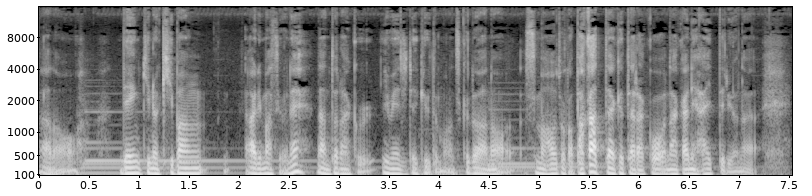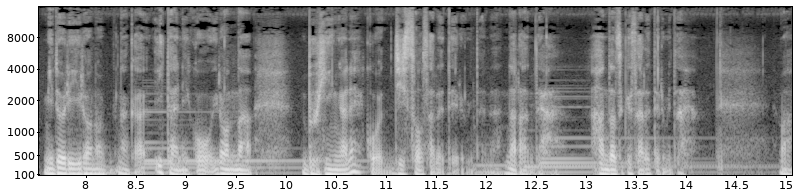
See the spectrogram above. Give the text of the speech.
あの電気の基板ありますよね。なんとなくイメージできると思うんですけどあのスマホとかパカッて開けたらこう中に入ってるような緑色のなんか板にこういろんな部品がねこう実装されているみたいな。並んでハンダ付けされてるみたいな。まあ、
